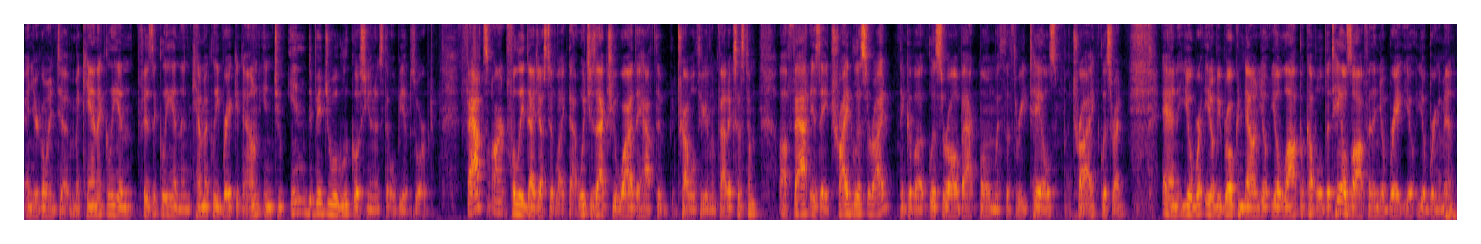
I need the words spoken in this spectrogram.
and you're going to mechanically and physically and then chemically break it down into individual glucose units that will be absorbed. Fats aren't fully digested like that, which is actually why they have to travel through your lymphatic system. Uh, fat is a triglyceride. Think of a glycerol backbone with the three tails, a triglyceride, and you'll it'll be broken down. You'll you'll lop a couple of the tails off, and then you'll break you'll, you'll bring them in.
